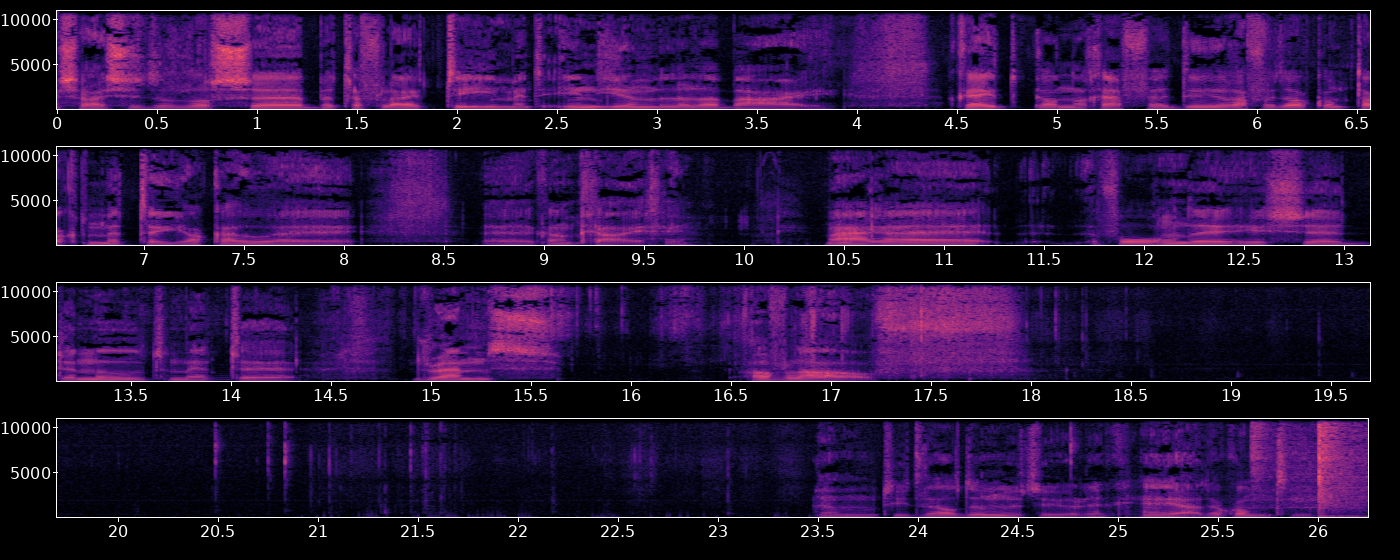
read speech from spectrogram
Zoals dat was uh, Butterfly Tea met Indian Lullaby. Oké, het kan nog even duren we dan contact met uh, Jacco uh, kan krijgen. Maar de volgende is The Mood met Drums of Love. Dan moet hij het wel doen natuurlijk. En ja, daar komt hij.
